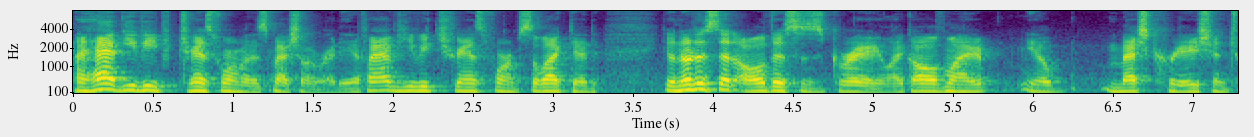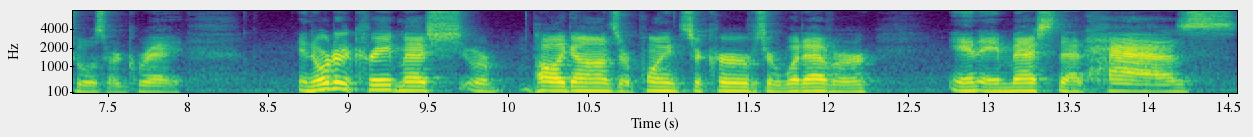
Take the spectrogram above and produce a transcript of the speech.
I have UV transform on this mesh already. If I have UV transform selected, you'll notice that all this is gray, like all of my you know mesh creation tools are gray. In order to create mesh or polygons or points or curves or whatever, in a mesh that has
